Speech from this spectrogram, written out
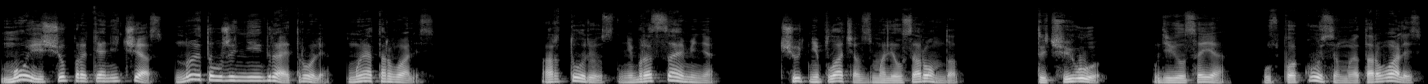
Мой еще протянет час, но это уже не играет роли. Мы оторвались. «Арториус, не бросай меня!» Чуть не плача взмолился Ромдан. «Ты чего?» – удивился я. «Успокойся, мы оторвались».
